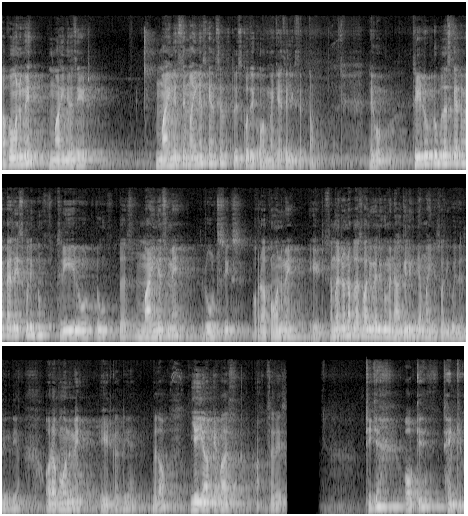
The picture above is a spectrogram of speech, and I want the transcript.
अपॉन में माइनस एट माइनस से माइनस कैंसिल तो इसको देखो अब मैं कैसे लिख सकता हूँ। देखो थ्री रूट टू प्लस क्या तो मैं पहले इसको लिख दूँ? Three root two plus minus में रूट सिक्स और अपॉन में एट समझ रहे हो ना? प्लस वाली वैल्यू को मैंने आगे लिख दिया माइनस वाली को इधर लिख दिया और अपॉन में एट कर दिया बताओ, यही आपके पास आंसर है ठीक है? ओके थैंक यू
